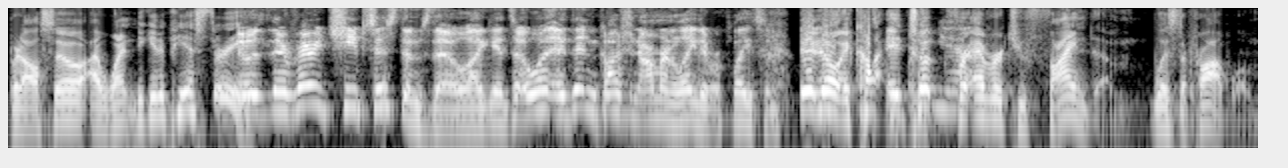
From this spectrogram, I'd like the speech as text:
but also I wanted to get a PS3. Was, they're very cheap systems, though. Like it's it didn't cost you an arm and a leg to replace them. It- no, it co- it took Yeah. forever to find them. Was the problem?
